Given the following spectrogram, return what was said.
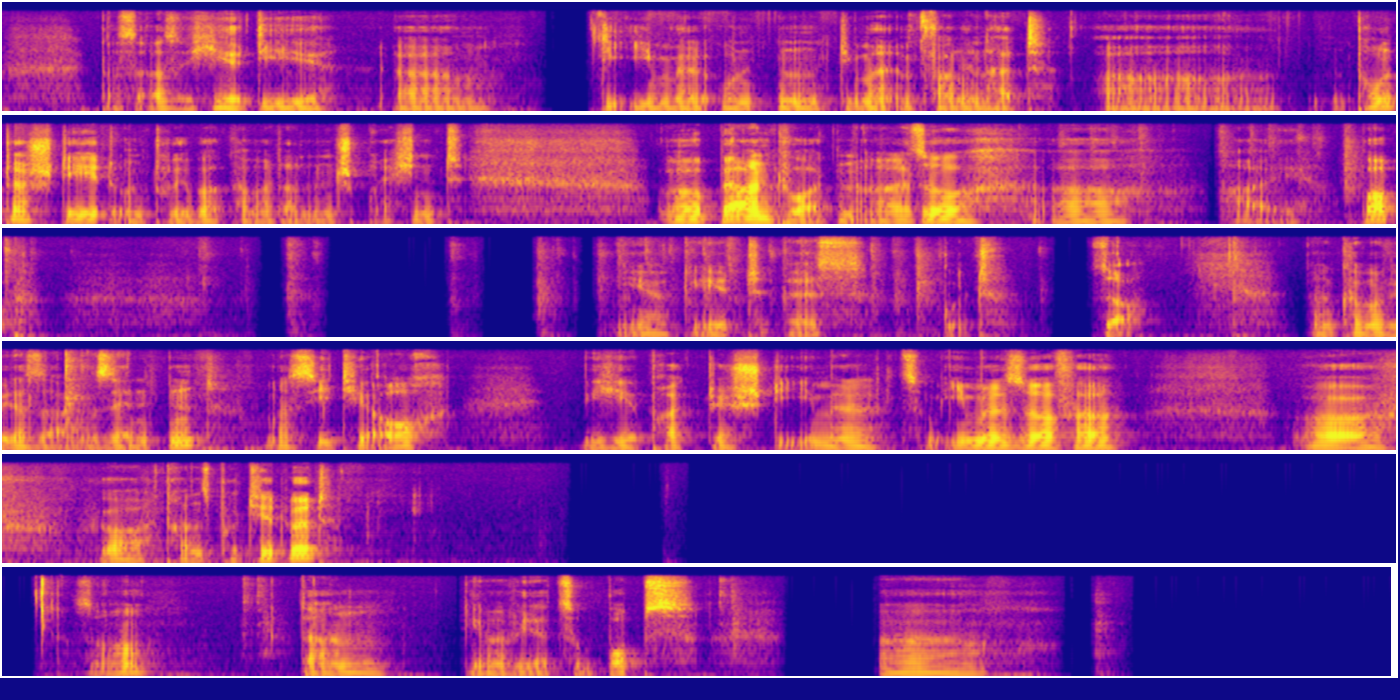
dass also hier die ähm, die E-Mail unten, die man empfangen hat, äh, drunter steht und drüber kann man dann entsprechend äh, beantworten. Also, äh, hi Bob, hier geht es gut. So, dann können wir wieder sagen senden. Man sieht hier auch, wie hier praktisch die E-Mail zum E-Mail-Surfer äh, ja, transportiert wird. So, dann gehen wir wieder zu Bobs äh,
